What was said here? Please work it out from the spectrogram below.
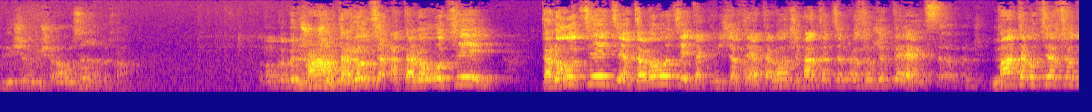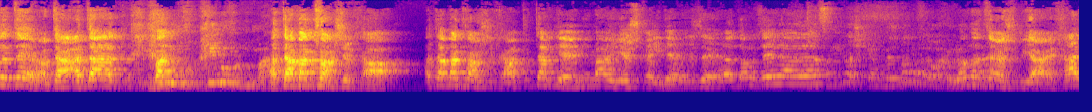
בלי שהממשלה עוזרת לך. אתה לא מקבל שום לא אתה לא רוצה. אתה לא רוצה את זה, אתה לא רוצה את הכביש הזה, אתה לא רוצה, מה אתה צריך לעשות יותר? מה אתה רוצה לעשות יותר? אתה, אתה, אתה בכפר שלך, אתה בכפר שלך, תתארגן, אם יש לך חיידר, זה, אתה רוצה... לא רוצה להשפיע, אחד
